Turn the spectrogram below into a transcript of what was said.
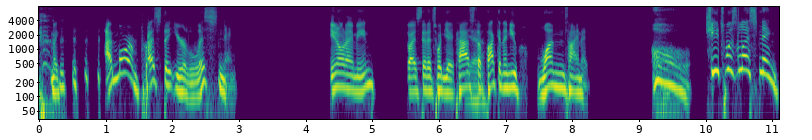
I'm like, I'm more impressed that you're listening. You know what I mean? So I said, it's when you pass Yeah. the puck and then you one time it. Oh, Sheets was listening.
